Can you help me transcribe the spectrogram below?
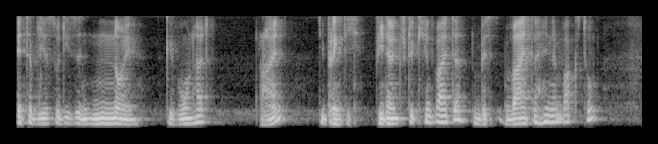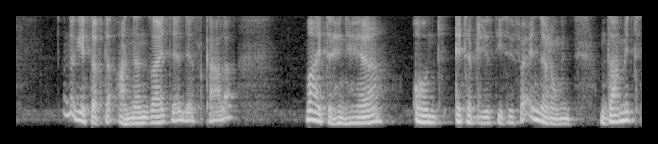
etablierst du diese neue Gewohnheit rein, die bringt dich wieder ein Stückchen weiter, du bist weiterhin im Wachstum. Und dann gehst du auf der anderen Seite der Skala weiterhin her und etablierst diese Veränderungen. Und damit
